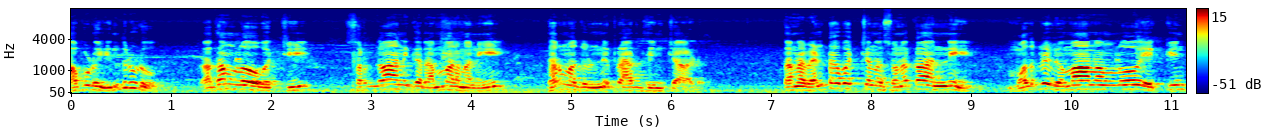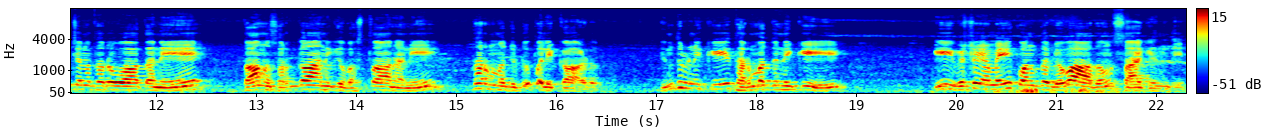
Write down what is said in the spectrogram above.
అప్పుడు ఇంద్రుడు రథంలో వచ్చి స్వర్గానికి రమ్మనమని ధర్మధుణ్ణి ప్రార్థించాడు. తన వెంట వచ్చిన శునకాన్ని మొదటి విమానంలో ఎక్కించిన తరువాతనే తాను స్వర్గానికి వస్తానని ధర్మజుడు పలికాడు. ఇంద్రునికి ధర్మజునికి ఈ విషయమై కొంత వివాదం సాగింది.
